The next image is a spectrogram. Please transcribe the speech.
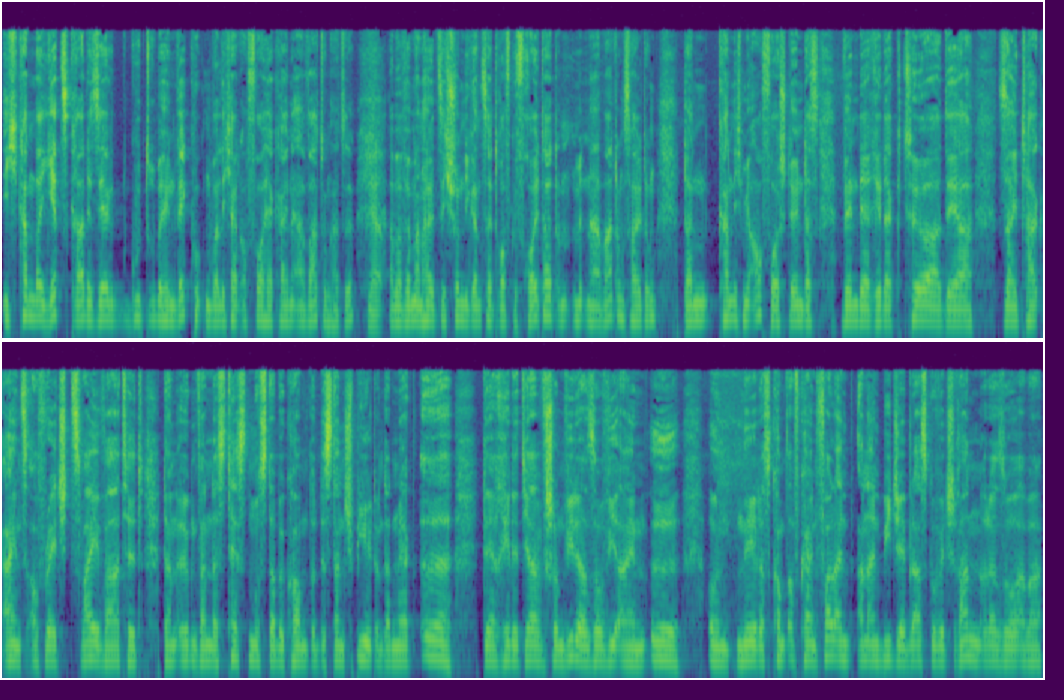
ich kann da jetzt gerade sehr gut drüber hinweg gucken, weil ich halt auch vorher keine Erwartung hatte. Ja. Aber wenn man halt sich schon die ganze Zeit drauf gefreut hat und mit einer Erwartungshaltung, dann kann ich mir auch vorstellen, dass wenn der Redakteur, der seit Tag 1 auf Rage 2 wartet, dann irgendwann das Testmuster bekommt und es dann spielt und dann merkt, äh, der redet ja schon wieder so wie ein äh, und nee, das kommt auf keinen Fall ein, an einen BJ Blaskovic ran oder so, aber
